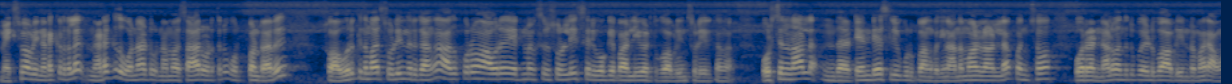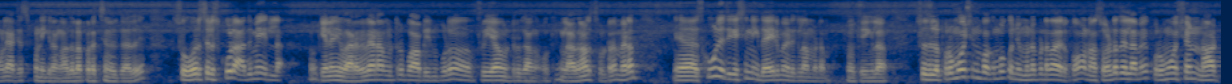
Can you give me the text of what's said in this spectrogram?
மேக்ஸிமம் அப்படி நடக்கிறதுல நடக்குது ஒன் ஆர் டூ நம்ம சார் ஒருத்தர் ஒர்க் பண்ணுறாரு ஸோ அவருக்கு இந்த மாதிரி சொல்லியிருந்திருக்காங்க. அதுக்கப்புறம் அவர் ஹெட்மாஸ்டர் சொல்லி சரி ஓகேப்பா லீவ் எடுத்துக்கோ அப்படின்னு சொல்லியிருக்காங்க. ஒரு சில நாளில் இந்த டென் டேஸ் லீவ் கொடுப்பாங்க பார்த்தீங்கன்னா அந்த மாதிரி நாளில் கொஞ்சம் ஒரு ரெண்டு நாள் வந்துட்டு போயிடுவா அப்படின்ற மாதிரி அவங்களே அட்ஜஸ்ட் பண்ணிக்கிறாங்க. அதெல்லாம் பிரச்சனை இருக்காது. ஸோ ஒரு சில ஸ்கூல் அதுவுமே இல்லை. ஓகேங்களா நீ வரவே வேணாம் விட்டுருப்பா அப்படின்னு கூட ஃப்ரீயாக விட்டுருக்காங்க. ஓகேங்களா அதனால் சொல்கிறேன் மேடம் ஸ்கூல் எஜுகேஷன் நீங்கள் தைரியமாக எடுக்கலாம் மேடம் ஓகேங்களா ஸோ இதில் ப்ரொமோஷன் பார்க்கும்போது கொஞ்சம் முன்னப்பட தான் இருக்கும். நான் சொல்கிறது எல்லாமே ப்ரொமோஷன் நாட்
